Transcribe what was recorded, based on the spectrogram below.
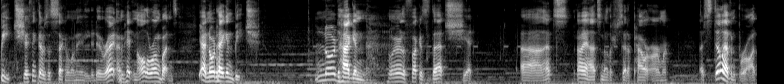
Beach. I think there was a second one I needed to do, right? I'm hitting all the wrong buttons. Yeah, Nordhagen Beach. Nordhagen. Where the fuck is that shit? Uh, that's... Oh yeah, that's another set of power armor. I still haven't brought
